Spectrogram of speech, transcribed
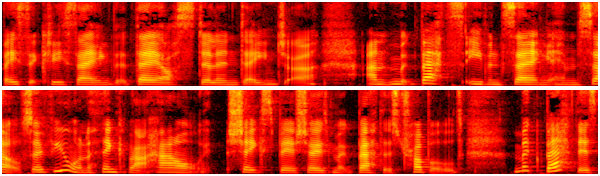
basically saying that they are still in danger. And Macbeth's even saying it himself. So if you want to think about how Shakespeare shows Macbeth as troubled, Macbeth is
